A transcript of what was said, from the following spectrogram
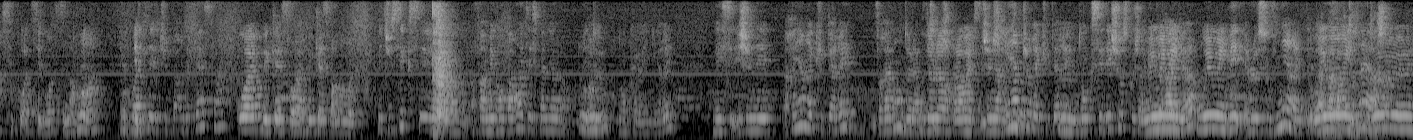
ah, ces boîtes, ces boîtes, c'est marrant, hein. Ouais, Tu parles des caisses, là? Ouais, les caisses, ouais, Ouais. les caisses, pardon, ouais. Mais tu sais que c'est. euh, enfin, mes grands-parents étaient espagnols, hein, les deux, donc euh, immigrés. Mais c'est- je n'ai rien récupéré vraiment de la boutique. De leur, ah ouais, Je n'ai rien pu récupérer. Mhm. Donc, c'est des choses que j'ai oui, récupérées oui. ailleurs. Oui, oui. Mais le souvenir est- Oui, oui, oui. appartenait à- Oui, oui, oui.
